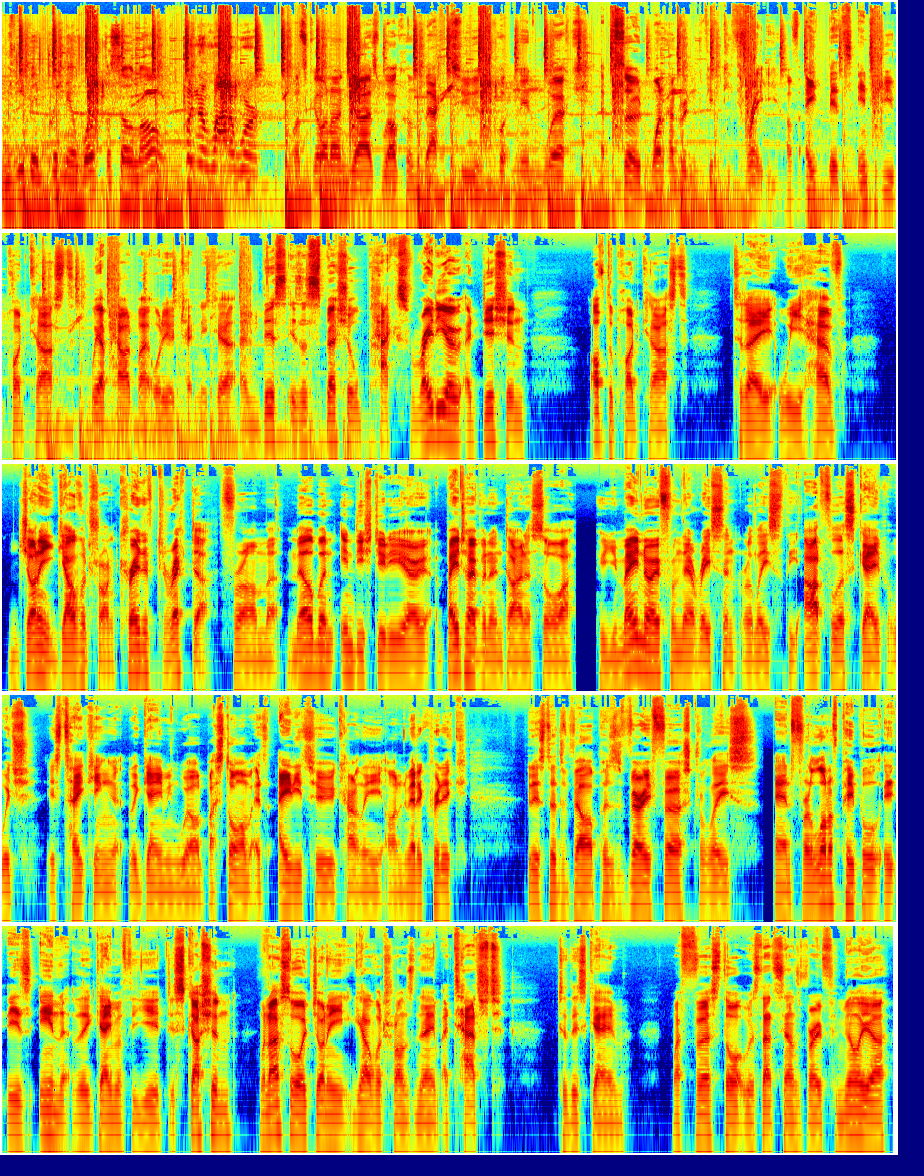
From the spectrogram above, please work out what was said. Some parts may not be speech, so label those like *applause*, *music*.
I mean, he been putting in work for so long. Putting a lot of work. What's going on, guys? Welcome back to Putting in Work, episode 153 of 8 Bits Interview Podcast. We are powered by Audio Technica, and this is a special PAX radio edition of the podcast. Today we have Johnny Galvatron, creative director from Melbourne indie studio Beethoven and Dinosaur, who you may know from their recent release, The Artful Escape, which is taking the gaming world by storm. It's 82 currently on Metacritic. It is the developer's very first release, and for a lot of people, it is in the Game of the Year discussion. When I saw Johnny Galvatron's name attached to this game, my first thought was that sounds very familiar.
